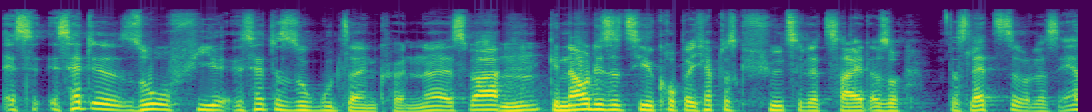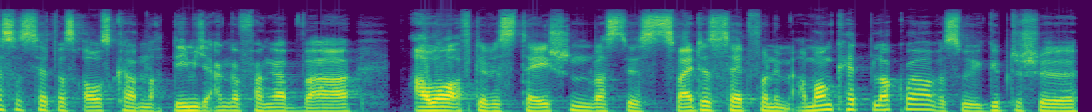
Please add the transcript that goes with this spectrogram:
es, es hätte so viel, es hätte so gut sein können. Ne? Es war mhm. genau diese Zielgruppe. Ich habe das Gefühl zu der Zeit, also das letzte oder das erste Set, was rauskam, nachdem ich angefangen habe, war Hour of Devastation, was das zweite Set von dem Amonkhet-Block war, was so ägyptische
